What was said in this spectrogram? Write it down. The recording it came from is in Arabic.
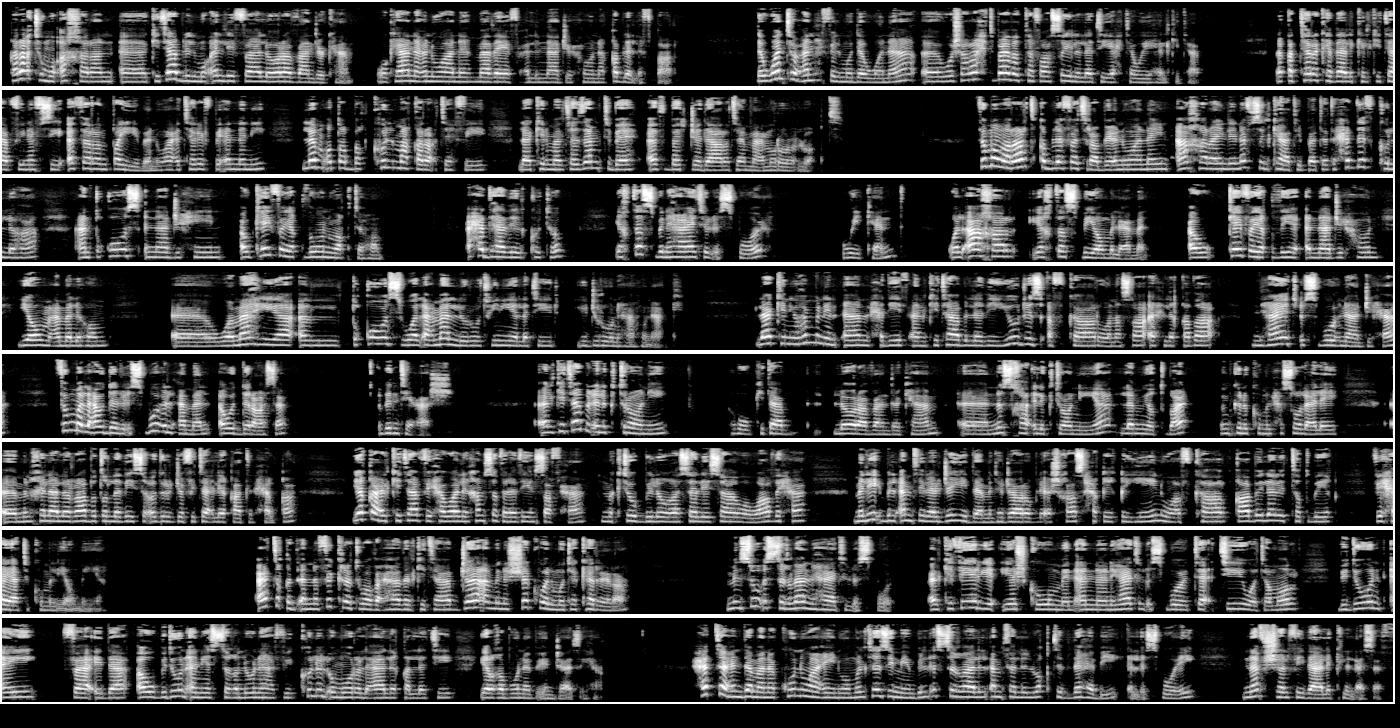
قرأت مؤخرا آه، كتاب للمؤلفة لورا فاندركام وكان عنوانه ماذا يفعل الناجحون قبل الإفطار. دونت عنه في المدونة آه، وشرحت بعض التفاصيل التي يحتويها الكتاب. لقد ترك ذلك الكتاب في نفسي أثرا طيبا وأعترف بأنني لم أطبق كل ما قرأته فيه لكن ما التزمت به أثبت جدارته مع مرور الوقت. ثم مررت قبل فترة بعنوانين آخرين لنفس الكاتبة تتحدث كلها عن طقوس الناجحين أو كيف يقضون وقتهم. أحد هذه الكتب يختص بنهاية الأسبوع ويكند والآخر يختص بيوم العمل أو كيف يقضي الناجحون يوم عملهم آه، وما هي الطقوس والأعمال الروتينية التي يجرونها هناك. لكن يهمني الآن الحديث عن الكتاب الذي يوجز أفكار ونصائح لقضاء نهاية أسبوع ناجحة ثم العودة لأسبوع العمل أو الدراسة بانتعاش. الكتاب الإلكتروني هو كتاب لورا فاندركام آه، نسخة إلكترونية لم يطبع يمكنكم الحصول عليه آه، من خلال الرابط الذي سأدرجه في تعليقات الحلقة يقع الكتاب في حوالي 35 صفحة مكتوب بلغة سلسة وواضحة مليء بالأمثلة الجيدة من تجارب لأشخاص حقيقيين وأفكار قابلة للتطبيق في حياتكم اليومية. أعتقد أن فكرة وضع هذا الكتاب جاء من الشكوى المتكررة من سوء استغلال نهاية الأسبوع. الكثير يشكو من أن نهاية الأسبوع تأتي وتمر بدون أي فائدة أو بدون أن يستغلونها في كل الأمور العالقة التي يرغبون بإنجازها. حتى عندما نكون واعين وملتزمين بالاستغلال الأمثل للوقت الذهبي الأسبوعي نفشل في ذلك للأسف.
